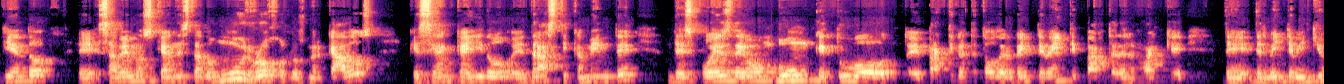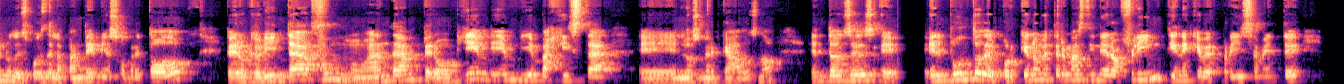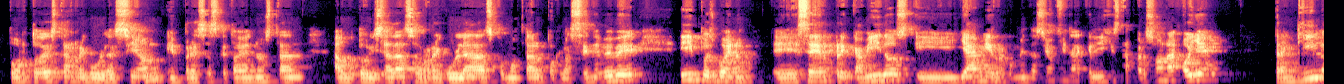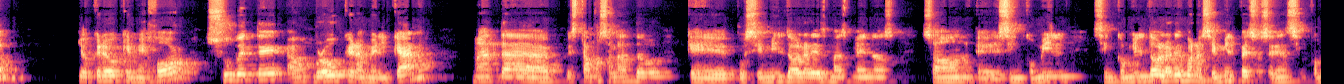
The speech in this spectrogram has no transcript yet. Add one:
entiendo, eh, sabemos que han estado muy rojos los mercados, que se han caído eh, drásticamente después de un boom que tuvo eh, prácticamente todo el 2020 y parte del arranque del 2021, después de la pandemia sobre todo, pero que ahorita andan, pero bien, bien, bien bajista los mercados, ¿no? Entonces, el punto del por qué no meter más dinero a Flynn tiene que ver precisamente por toda esta regulación, empresas que todavía no están autorizadas o reguladas como tal por la CNBB. Y pues bueno, eh, ser precavidos y ya mi recomendación final que le dije a esta persona, oye, tranquilo, yo creo que mejor súbete a un broker americano, manda, estamos hablando que pues 100 mil dólares más o menos son eh, 5 mil dólares, bueno, 100 mil pesos serían 5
